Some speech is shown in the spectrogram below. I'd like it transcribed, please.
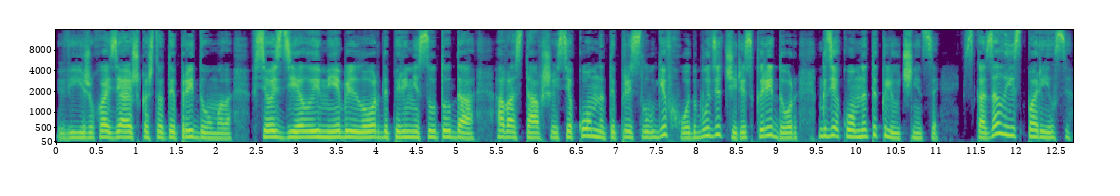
«Вижу, хозяюшка, что ты придумала. Все сделаю, и мебель лорда перенесу туда, а в оставшиеся комнаты прислуги вход будет через коридор, где комнаты ключницы», — сказал и испарился.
